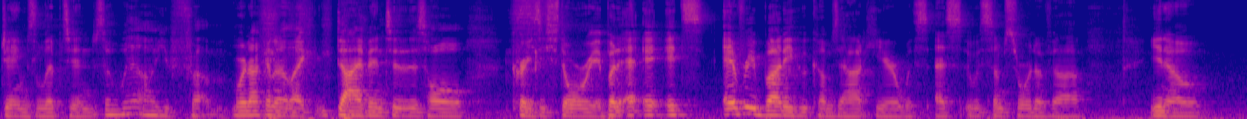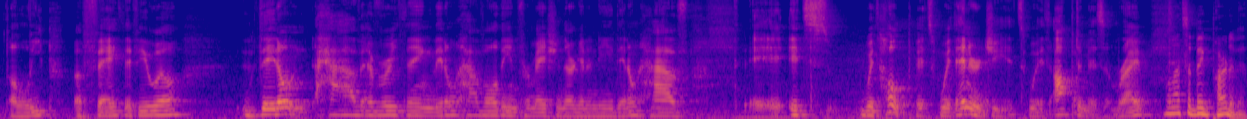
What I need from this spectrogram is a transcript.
James Lipton. So where are you from? We're not gonna like dive into this whole crazy story, but it, it, it's everybody who comes out here with as with some sort of uh, you know a leap of faith, if you will. They don't have everything. They don't have all the information they're gonna need. They don't have. It's with hope. It's with energy. It's with optimism, right? well, that's a big part of it.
